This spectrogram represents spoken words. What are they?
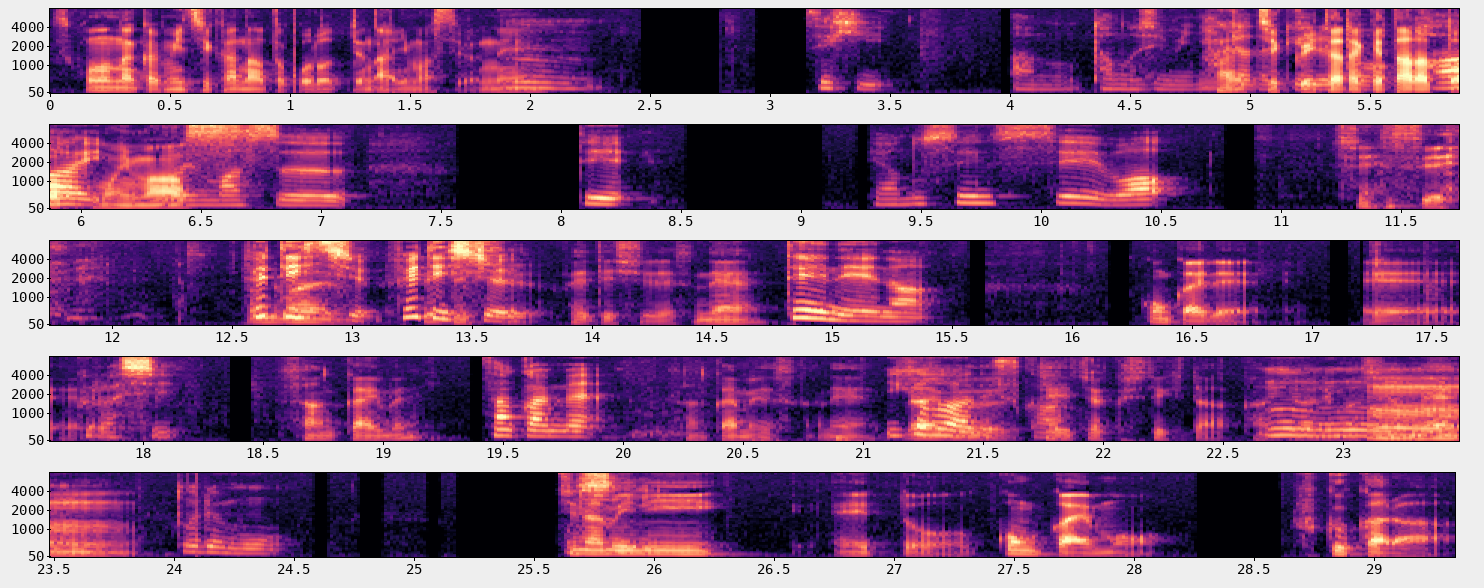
そこのなんか身近なところっていうのありますよね。うん。ぜひあの楽しみにいただけると、はいチェックいただけたらと思います。は思います。で矢野先生は？先生。フェティッシュフェティッシュ。フェティッシュですね。丁寧な。今回で、え暮らし。ー、3回目？3回目。3回目ですかね。いかがですか？だいぶ定着してきた感じがありますうよね、ん。どれも。ちなみに、えっと今回も服から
